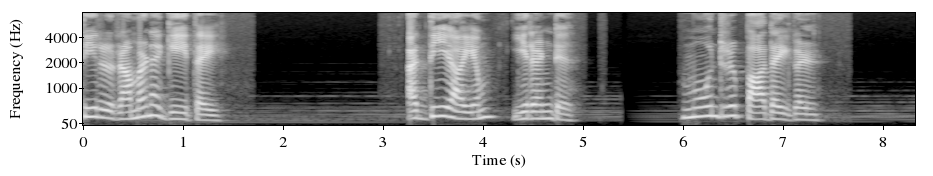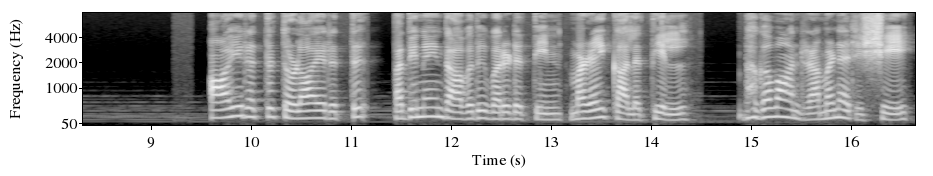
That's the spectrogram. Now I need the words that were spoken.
திரு ரமண கீதை அத்தியாயம் இரண்டு. மூன்று பாதைகள். ஆயிரத்து தொள்ளாயிரத்து பதினைந்தாவது வருடத்தின் மழைக்காலத்தில் பகவான் ரமண ரிஷி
